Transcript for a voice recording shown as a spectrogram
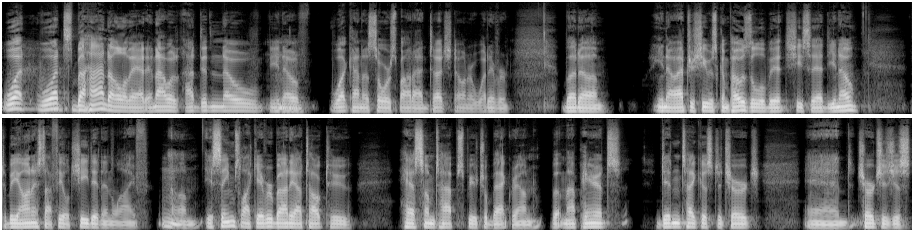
What what's behind all of that?" And I was I didn't know, you know, what kind of sore spot I'd touched on or whatever. But um, you know, after she was composed a little bit, she said, "You know, to be honest, I feel cheated in life. Um, it seems like everybody I talk to has some type of spiritual background, but my parents didn't take us to church, and church is just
